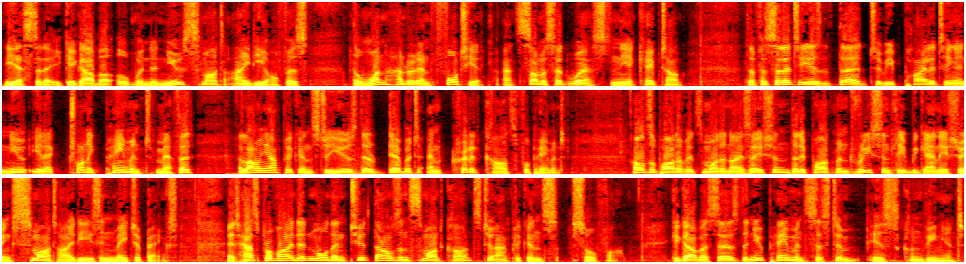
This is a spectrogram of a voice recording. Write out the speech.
Yesterday, Gigaba opened a new smart ID office, the 140th at Somerset West near Cape Town. The facility is the third to be piloting a new electronic payment method, allowing applicants to use their debit and credit cards for payment. Also part of its modernization, the department recently began issuing smart IDs in major banks. It has provided more than 2,000 smart cards to applicants so far. Gigaba says the new payment system is convenient.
